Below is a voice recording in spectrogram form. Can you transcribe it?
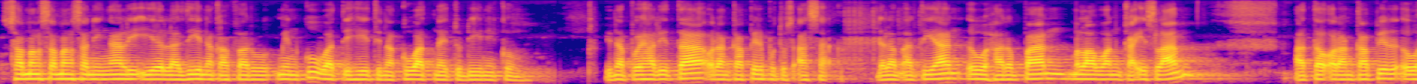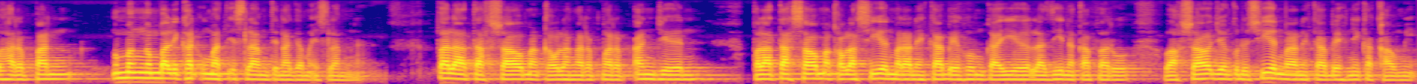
samang-samang saningali ieu lazina kafaru min quwwatihi tina kuatna itu dinikum. Dina poe harita orang kafir putus asa. Dalam artian eueuh harapan melawan ka Islam atau orang kafir eueuh harapan mengembalikan umat Islam tin agama Islamna pala tahsaw maka ulah ngarep-ngarep anjeun. Pala tahsaw maka ulah sieun maraneh kabeh hum ka lazina kafaru. Wahsaw jeung kudu sieun maraneh kabeh ni ka kaumi.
